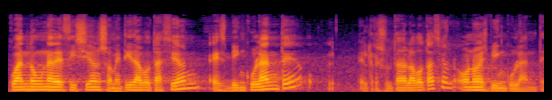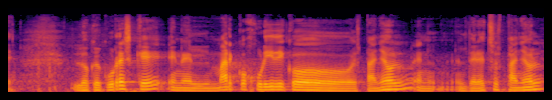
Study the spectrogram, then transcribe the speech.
cuándo una decisión sometida a votación es vinculante, el resultado de la votación, o no es vinculante. Lo que ocurre es que en el marco jurídico español, en el derecho español,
